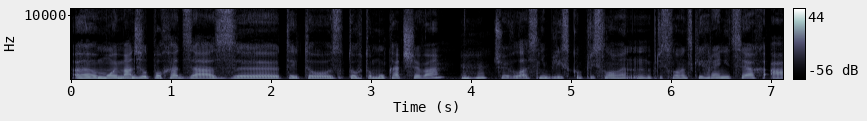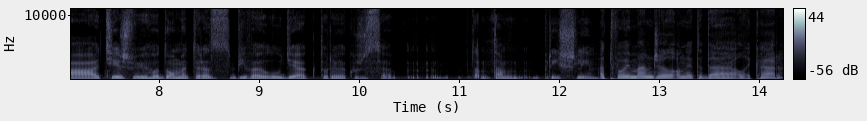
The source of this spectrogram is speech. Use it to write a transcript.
môj manžel pochádza z, tejto, z tohto Mukačeva, uh-huh. čo je vlastne blízko pri, Sloven- pri slovenských hraniciach a tiež v jeho dome teraz bývajú ľudia, ktorí akože sa tam, tam prišli. A tvoj manžel, on je teda lekár?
